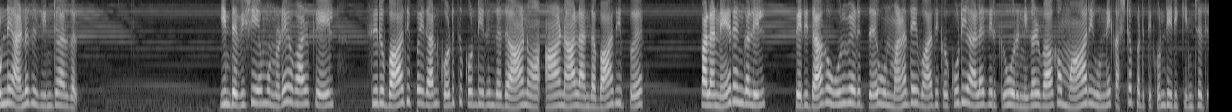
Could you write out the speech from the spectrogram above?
உன்னை அணுகுகின்றார்கள். இந்த விஷயம் உன்னுடைய வாழ்க்கையில் சிறு பாதிப்பை தான் கொடுத்து கொண்டிருந்தது. ஆனோ ஆனால் அந்த பாதிப்பு பல நேரங்களில் பெரிதாக உருவெடுத்து உன் மனதை பாதிக்கக்கூடிய அளவிற்கு ஒரு நிகழ்வாக மாறி உன்னை கஷ்டப்படுத்தி கொண்டிருக்கின்றது.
